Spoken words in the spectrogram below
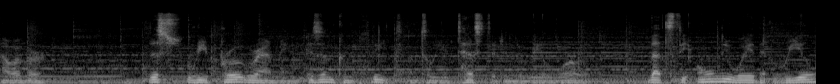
However, this reprogramming isn't complete until you test it in the real world. That's the only way that real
